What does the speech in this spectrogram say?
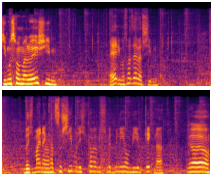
die muss man manuell schieben. Ey, die muss man selber schieben. Nur ich meine, dann Ja. kannst du schieben und ich kümmere mich mit Mini um die Gegner. Ja, ja.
